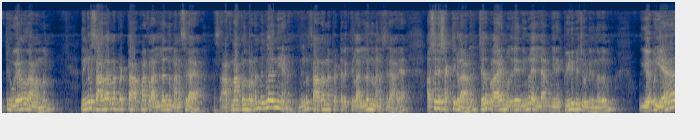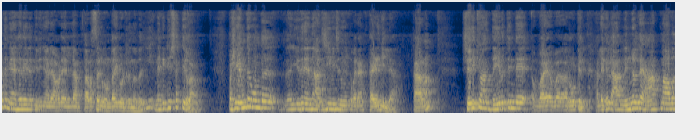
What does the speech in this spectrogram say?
ഇത്തിരി ഉയർന്നതാണെന്നും നിങ്ങൾ സാധാരണപ്പെട്ട ആത്മാക്കളല്ലെന്ന് മനസ്സിലായ ആത്മാക്കൾ എന്ന് പറഞ്ഞാൽ നിങ്ങൾ തന്നെയാണ്. നിങ്ങൾ സാധാരണപ്പെട്ട വ്യക്തികളല്ലെന്ന് മനസ്സിലായ അസുര ശക്തികളാണ്. ചെറുപ്രായം മുതലേ നിങ്ങളെല്ലാം ഇങ്ങനെ പീഡിപ്പിച്ചുകൊണ്ടിരുന്നതും ഏത് മേഖലയിൽ തിരിഞ്ഞാലും അവിടെ എല്ലാം തടസ്സങ്ങൾ ഉണ്ടായിക്കൊണ്ടിരുന്നത് ഈ നെഗറ്റീവ് ശക്തികളാണ്. പക്ഷെ എന്തുകൊണ്ട് ഇതിനെ അതിജീവിച്ച് നിങ്ങൾക്ക് വരാൻ കഴിഞ്ഞില്ല? കാരണം ശരിക്കും ആ ദൈവത്തിന്റെ റൂട്ടിൽ അല്ലെങ്കിൽ ആ നിങ്ങളുടെ ആത്മാവ്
